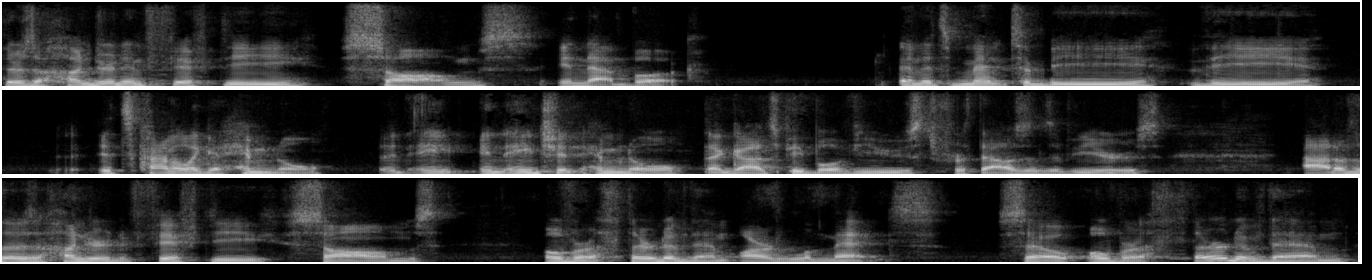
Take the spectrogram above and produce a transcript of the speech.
There's 150 songs in that book and it's meant to be the it's kind of like a hymnal an, an ancient hymnal that god's people have used for thousands of years. Out of those 150 psalms over a third of them are laments. So over a third of them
